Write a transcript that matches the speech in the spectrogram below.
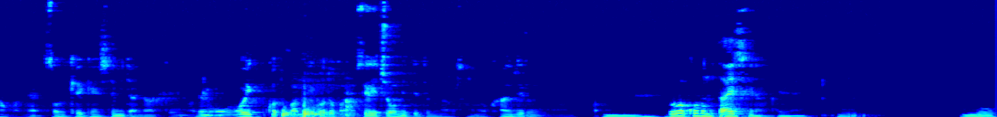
なんかね、そういう経験してみたいなっていうのは。でも、甥っ子とか姪っ子とかの成長を見てても、なんかそういうのを感じるんだよ僕は子供大好きなんで、もう、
